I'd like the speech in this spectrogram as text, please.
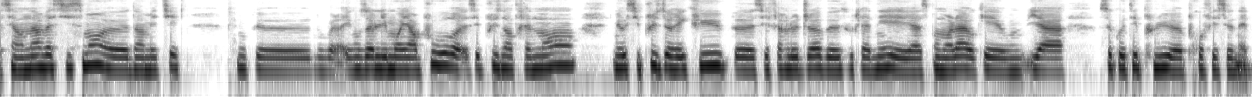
c'est un investissement d'un métier. Donc, donc, voilà, et on se donne les moyens pour. C'est plus d'entraînement, mais aussi plus de récup. c'est faire le job toute l'année. Et à ce moment-là, ok, il y a ce côté plus professionnel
